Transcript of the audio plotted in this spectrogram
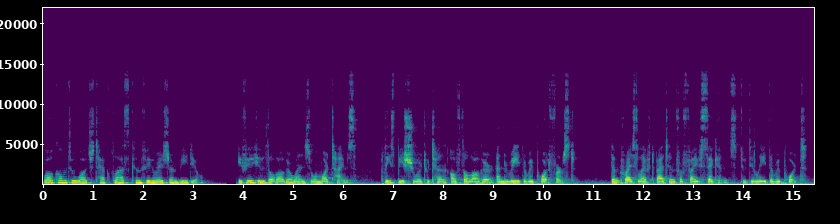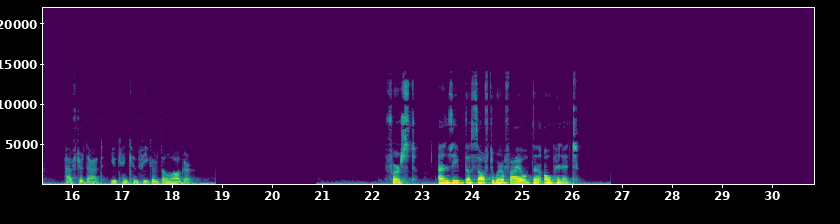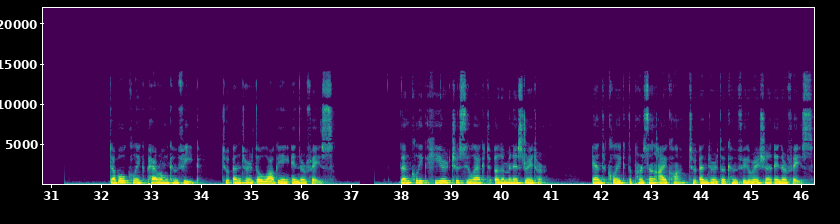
Welcome to watch Tech Plus configuration video. If you use the logger once or more times, please be sure to turn off the logger and read the report first. Then press left button for 5 seconds to delete the report. After that, you can configure the logger. First, unzip the software file, then open it. Double-click Param config to enter the login interface. Then click here to select Administrator and click the person icon to enter the configuration interface.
